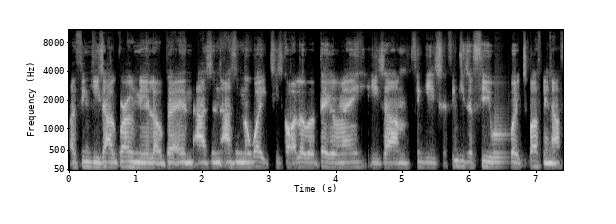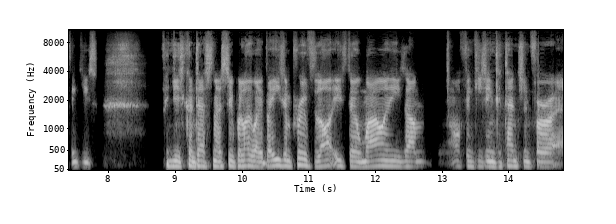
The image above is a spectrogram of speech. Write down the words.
I think he's outgrown me a little bit. And as in as in the weight, he's got a little bit bigger than me. He's um, I think he's I think he's a few weights above me now. I think he's think he's contesting at super lightweight, but he's improved a lot. He's doing well, and he's um. I think he's in contention for uh,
